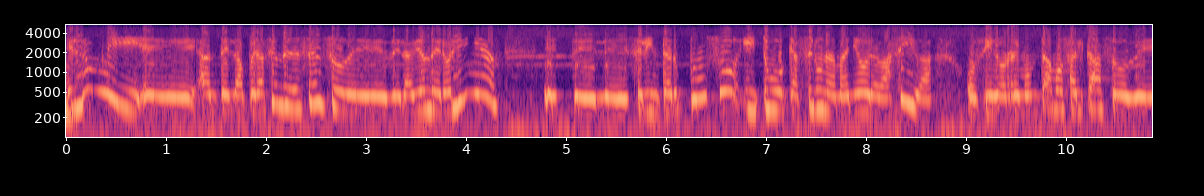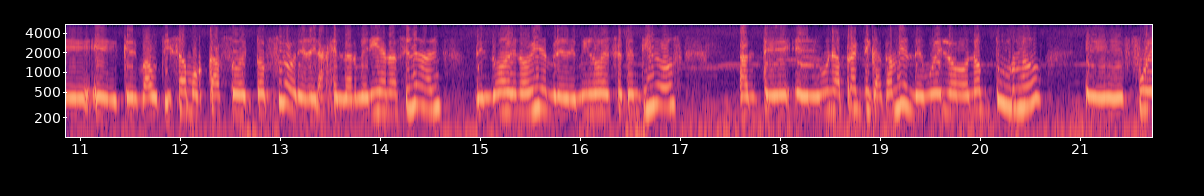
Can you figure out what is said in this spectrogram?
el OVNI, eh, ante la operación de descenso del avión de aerolíneas, este, se le interpuso y tuvo que hacer una maniobra evasiva. O si nos remontamos al caso de eh, que bautizamos caso Héctor Flores de la Gendarmería Nacional del 2 de noviembre de 1972, ante eh, una práctica también de vuelo nocturno, eh, fue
